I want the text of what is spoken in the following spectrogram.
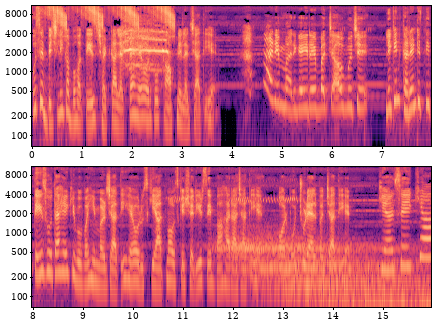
उसे बिजली का बहुत तेज झटका लगता है और वो कांपने लग जाती है। अरे मर गई रे, बचाओ मुझे। लेकिन करंट इतनी तेज होता है कि वो वहीं मर जाती है और उसकी आत्मा उसके शरीर से बाहर आ जाती है और वो चुड़ैल बन जाती है। क्या से क्या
